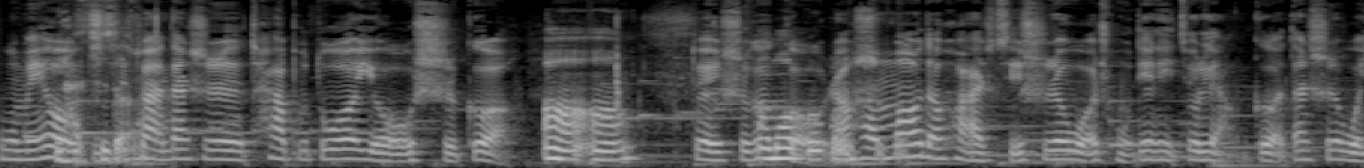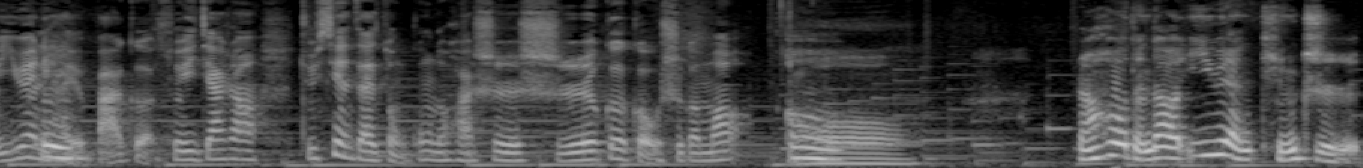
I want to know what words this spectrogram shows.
我没有仔细算，但是差不多有十个。嗯嗯。对，十个狗，然后猫的话，其实我宠物店里就两个，但是我医院里还有八个，所以加上就现在总共的话是十个狗，十个猫。哦。然后等到医院停止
